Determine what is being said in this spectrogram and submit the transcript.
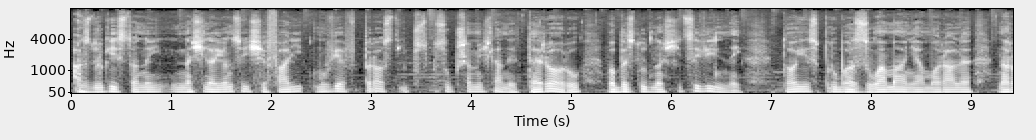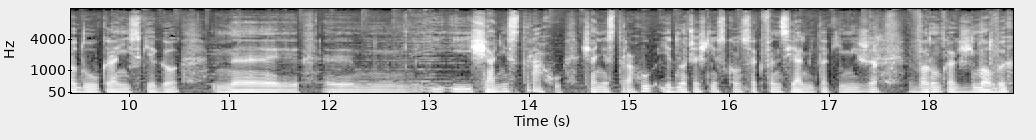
a z drugiej strony nasilającej się fali, mówię wprost i w sposób przemyślany, terroru wobec ludności cywilnej. To jest próba złamania morale narodu ukraińskiego mm, e, ym, i, i sianie strachu. Sianie strachu jednocześnie z konsekwencjami takimi, że w warunkach zimowych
